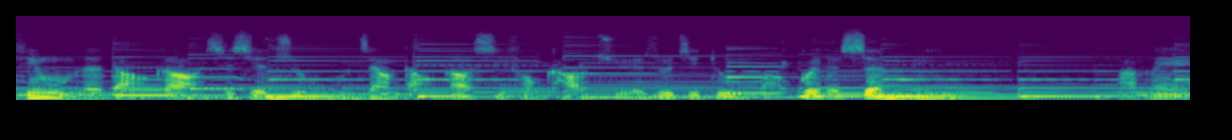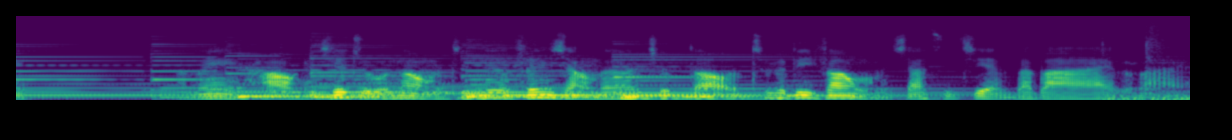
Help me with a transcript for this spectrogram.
听我们的祷告。谢谢主，我们将祷告是奉靠主耶稣基督宝贵的圣名。阿妹，妹，好，感谢主。那我们今天的分享呢，就到这个地方，我们下次见，拜拜，拜拜。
